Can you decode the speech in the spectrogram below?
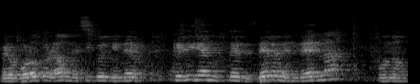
Pero por otro lado necesito el dinero. ¿Qué dirían ustedes? ¿Debe venderla o no?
